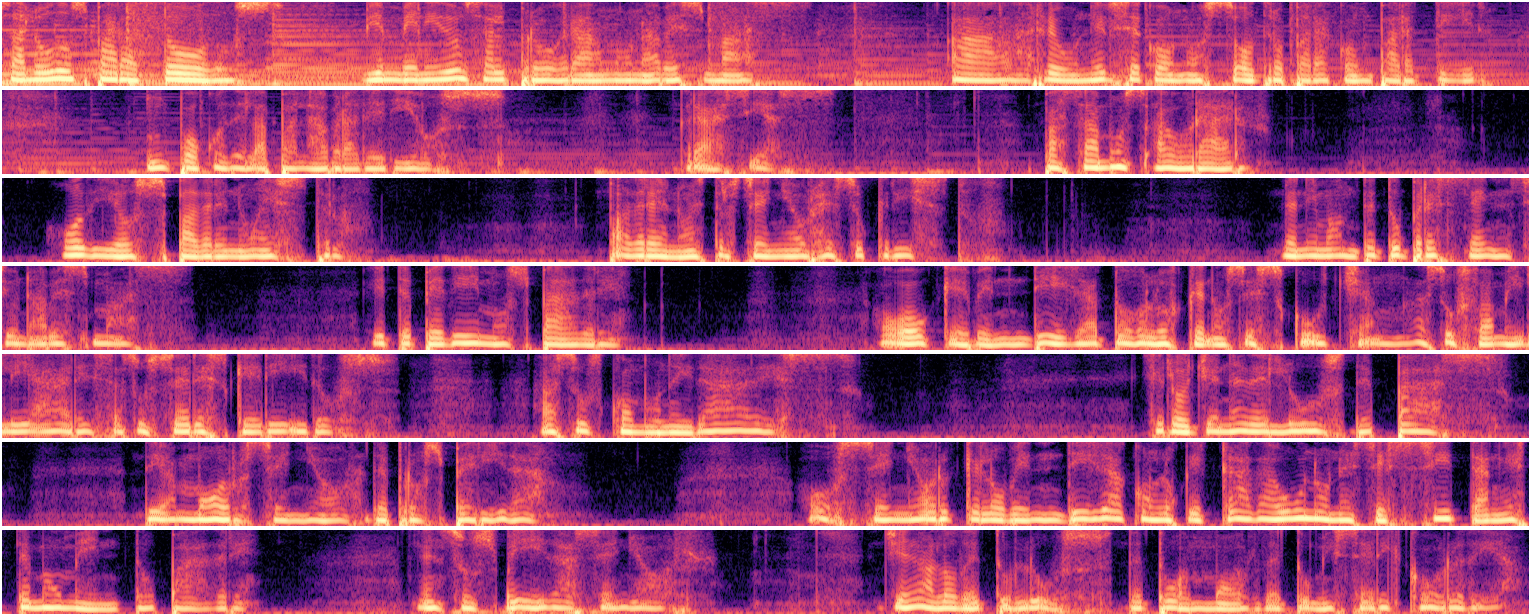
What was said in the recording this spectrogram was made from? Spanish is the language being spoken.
Saludos para todos. Bienvenidos al programa una vez más a reunirse con nosotros para compartir un poco de la palabra de Dios. Gracias. Pasamos a orar. Oh Dios, Padre nuestro, Padre nuestro Señor Jesucristo, venimos ante tu presencia una vez más y te pedimos, Padre, Oh, que bendiga a todos los que nos escuchan, a sus familiares, a sus seres queridos, a sus comunidades. Que lo llene de luz, de paz, de amor, Señor, de prosperidad. Oh Señor, que lo bendiga con lo que cada uno necesita en este momento, Padre, en sus vidas, Señor. Llénalo de tu luz, de tu amor, de tu misericordia.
